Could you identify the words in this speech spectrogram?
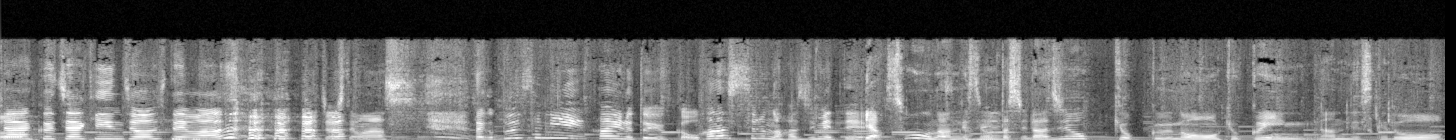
ちゃくちゃ緊張してます緊張してます。なんかブースに入るというかお話しするの初めていや、そうなんですよ。ね私ラジオ局の局員なんですけど、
